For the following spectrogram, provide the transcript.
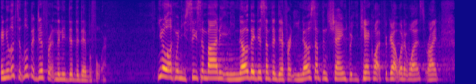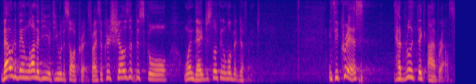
and he looked a little bit different than he did the day before. You know, like when you see somebody and you know they did something different, you know something's changed, but you can't quite figure out what it was, right? That would have been a lot of you if you would have saw Chris, right? So Chris shows up to school one day just looking a little bit different. And see, Chris had really thick eyebrows.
